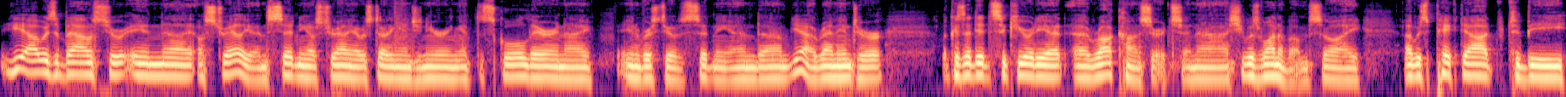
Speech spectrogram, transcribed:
Yeah, I was a bouncer in uh, Australia, in Sydney, Australia. I was studying engineering at the school there, and I University of Sydney, and um, yeah, I ran into her because I did security at uh, rock concerts, and uh, she was one of them. So I, I was picked out to be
